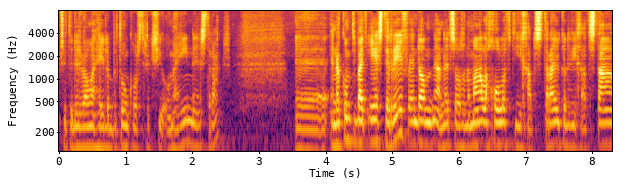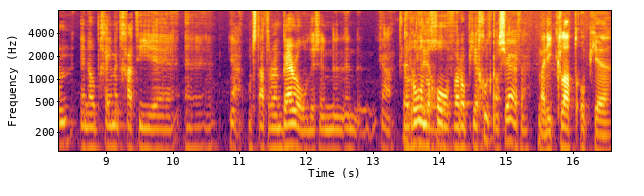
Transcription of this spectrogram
zit er dus wel een hele betonconstructie omheen straks. en dan komt hij bij het eerste rif. En dan, nou, net zoals een normale golf, die gaat struikelen, die gaat staan. En op een gegeven moment gaat die, ja, ontstaat er een barrel. Dus een, een, een ja, een rollende golf waarop je goed kan surfen. Maar die klapt op je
